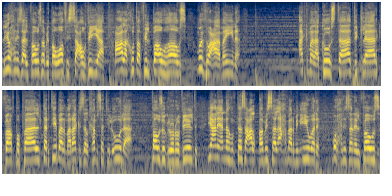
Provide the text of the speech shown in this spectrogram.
ليحرز الفوز بطواف السعودية على خطى فيل باوهاوس منذ عامين. أكمل كوستا ديكلارك فان بوبال ترتيب المراكز الخمسة الأولى. فوز جرونوفيجن يعني أنه انتزع القميص الأحمر من إيون محرزا الفوز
